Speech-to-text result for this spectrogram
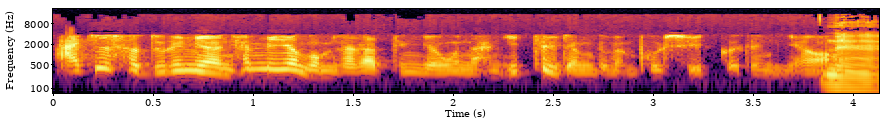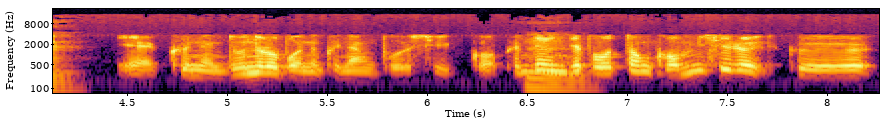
아주 서두르면 현미경 검사 같은 경우는 한 이틀 정도면 볼 수 있거든요. 네. 예, 그냥 눈으로 보는 그냥 볼 수 있고. 근데 음. 이제 보통 검시를 그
